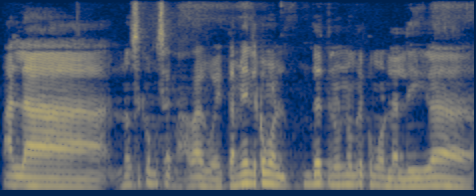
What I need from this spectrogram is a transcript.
a la. No sé cómo se llamaba, güey. También como debe tener un nombre como la Liga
